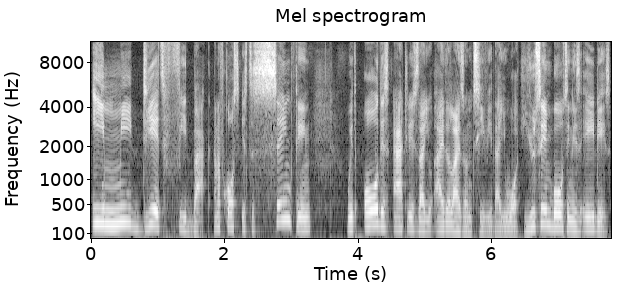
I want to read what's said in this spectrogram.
Immediate feedback. And of course, it's the same thing with all these athletes that you idolize on TV that you watch. Usain Bolt in his A days,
